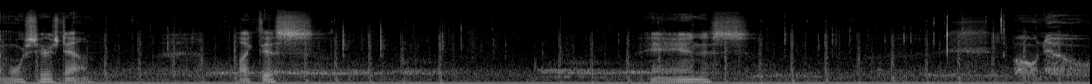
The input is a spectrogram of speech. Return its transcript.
Find more stairs down. Like this. And this. Oh no.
